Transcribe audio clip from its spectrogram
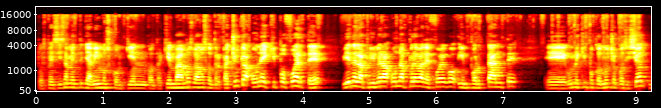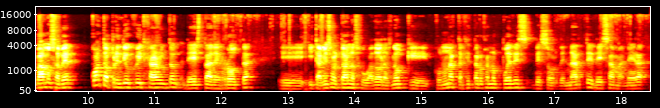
pues precisamente ya vimos con quién, contra quién vamos, vamos contra el Pachuca, un equipo fuerte, Viene la primera, una prueba de fuego importante, eh, un equipo con mucha posición. Vamos a ver cuánto aprendió Craig Harrington de esta derrota. Eh, y también sobre todo en las jugadoras, ¿no? Que con una tarjeta roja no puedes desordenarte de esa manera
